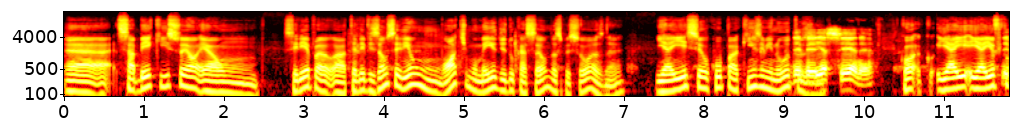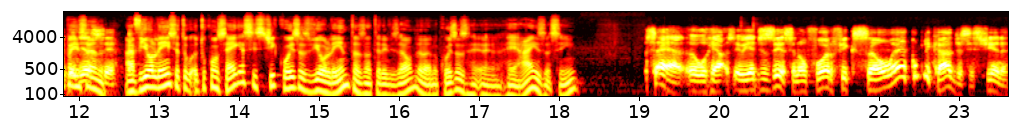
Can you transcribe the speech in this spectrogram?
uh, saber que isso é, é um seria pra, a televisão seria um ótimo meio de educação das pessoas, né? E aí se ocupa 15 minutos. Deveria ser, né? E aí, e aí eu fico Deveria pensando, ser. a violência, tu, tu consegue assistir coisas violentas na televisão, Delano? Coisas é, reais, assim? É, o real, eu ia dizer, se não for ficção, é complicado de assistir, né?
